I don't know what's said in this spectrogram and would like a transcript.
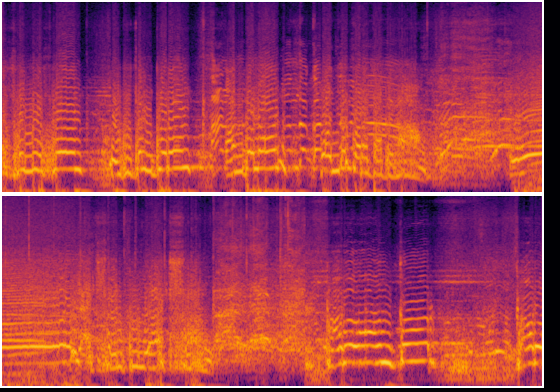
এসএমএসে অভিযান করে আন্দোলন বন্ধ করা যাবে না। কারও অহংকার, কারও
